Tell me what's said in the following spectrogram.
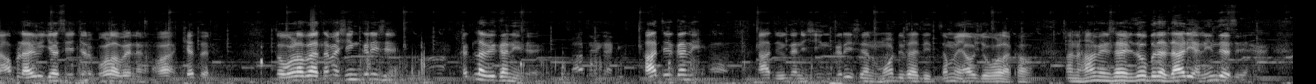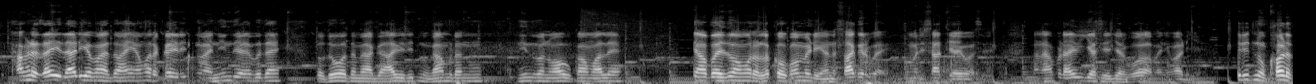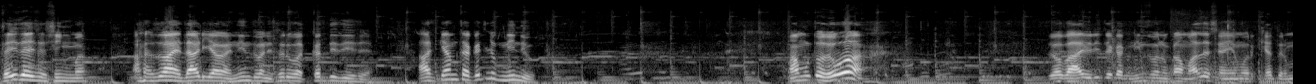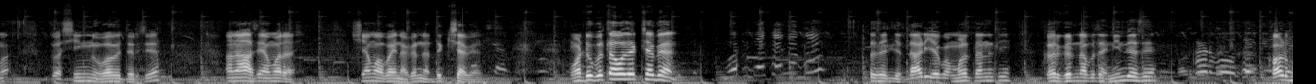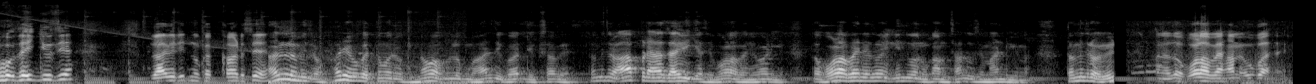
અને આપણે આવી ગયા છીએ અત્યારે ભોળાભાઈ ને હા ખેતર. તો ભોળાભાઈ, તમે સિંગ કરી છે? કેટલા વીઘાની છે? સાત વીઘાની? સાત વીઘાની સિંગ કરી છે અને મોટી થાય તમે આવજો વોળા ખાવા. અને સામે સાઈડ જો બધા દાડિયા નીંદે છે. આપણે જઈએ દાડિયામાં તો અહીંયા અમારે કઈ રીતનું નીંદે બધા તો જુઓ તમે આગળ આવી રીતનું ગામડાનું નીંદવાનું આવું કામ હાલે. આ ભાઈ જો અમારો લખો કોમેડી અને સાગરભાઈ અમારી સાથે આવ્યા છે. અને આપણે આવી ગયા છીએ જ્યારે ભોળાભાઈની વાડીએ. એ રીતનું ખડ થઈ જાય છે સિંગમાં અને જો આ દાડી આવે, નીંદવાની શરૂઆત કરી દીધી છે. આજ કેમ છે કેટલુંક નીંદ્યું? આમ તો જોવો. જો આવી રીતે કાંઈક નીંદવાનું કામ હાલે છે અહીં અમારા ખેતરમાં. તો આ સિંગનું વાવેતર છે. અને આ છે અમારા શ્યામાભાઈના ઘરના દીક્ષાબેન. મોટું બતાવો દીક્ષાબેન. એટલે દાડી એકવાર મળતા નથી. ઘર ઘરના બધા નીંદે છે. ખડ બહુ થઈ ગયું છે. જો આવી રીતનું કંઈક ખડ છે. હલો મિત્રો ફરી વખત તમારું નવા બ્લોગમાં હાર્દિક હાર્દિક સ્વાગત. તો મિત્રો આપણે આજ આવી ગયા છે ભોળાભાઈની વાડીએ. તો ભોળાભાઈને તો નીંદવાનું કામ ચાલુ છે માંડવીમાં. તો મિત્રો અને તો ભોળાભાઈ સામે ઊભા થાય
